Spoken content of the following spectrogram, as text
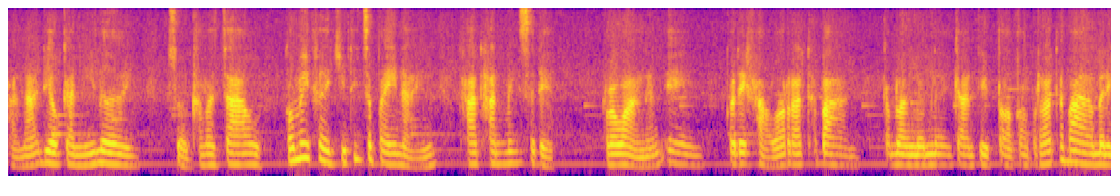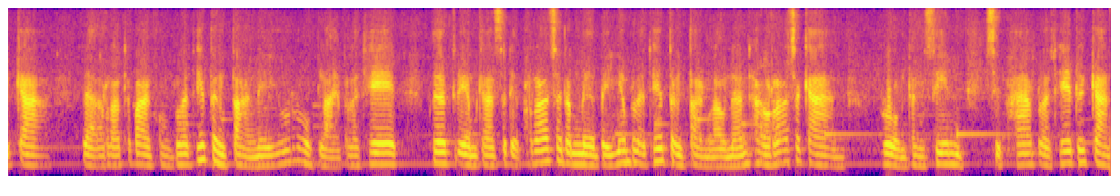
ฐานะเดียวกันนี้เลย ส่วนข้าพเจ้าก็ไม่เคยคิดที่จะไปไหน ถ้าท่านไม่เสด็จ ระหว่างนั้นเองก็ได้ข่าวว่ารัฐบาลกำลังดำเนินการติดต่อกับรัฐบาลอเมริกา และรัฐบาลของประเทศต่างๆ ในยุโรปหลายประเทศ เพื่อเตรียมการเสด็จพระราชดำเนินไปเยี่ยมประเทศต่างๆ เหล่านั้นทางราชการ รวมทั้งสิ้น 15 ประเทศด้วยกัน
